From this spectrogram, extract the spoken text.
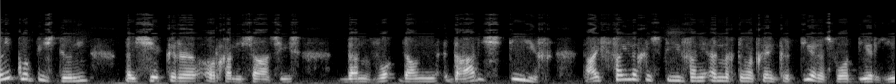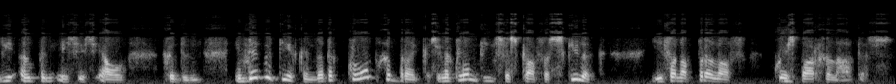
inkopies doen by sekere organisasies, dan dan daardie stuur, daai veilige stuur van die inligting wat geënkripteer is, word deur hierdie Open SSL gedoen. En dit beteken dat 'n klomp gebruikers en 'n klomp diensverskaffers skielik hier van April af kwesbaar gelaat is.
